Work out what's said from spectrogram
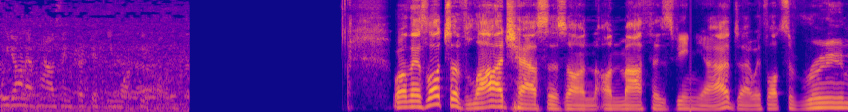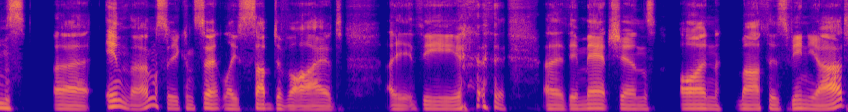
We don't have housing for 50 more people. Well, there's lots of large houses on on Martha's Vineyard uh, with lots of rooms uh, in them, so you can certainly subdivide uh, the uh, the mansions on Martha's Vineyard.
